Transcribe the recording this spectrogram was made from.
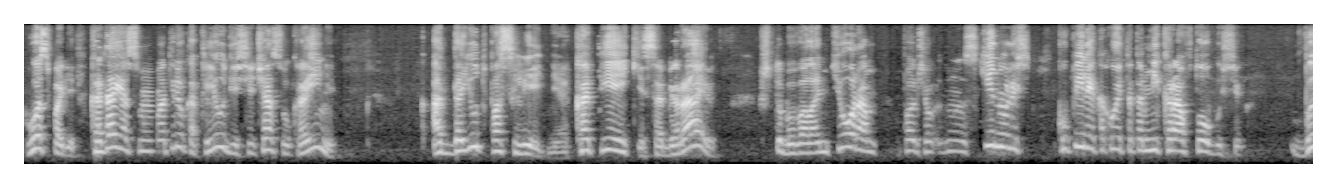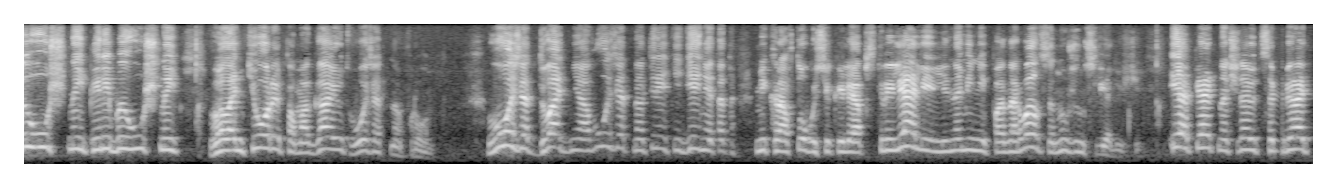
Господи, когда я смотрю, как люди сейчас в Украине отдают последнее, копейки собирают, чтобы волонтерам скинулись, купили какой-то там микроавтобусик, бэушный, перебэушный, волонтеры помогают, возят на фронт. Возят, два дня возят, на третий день этот микроавтобусик или обстреляли, или на мини понорвался, нужен следующий. И опять начинают собирать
